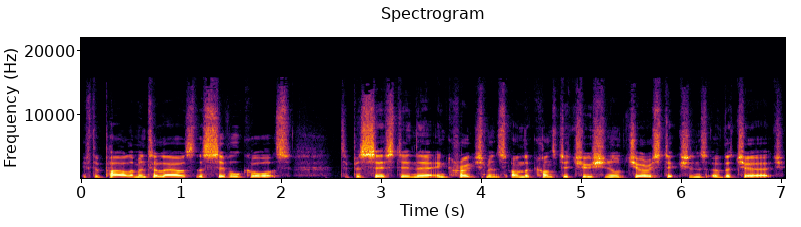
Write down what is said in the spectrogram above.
if the Parliament allows the civil courts to persist in their encroachments on the constitutional jurisdictions of the Church,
